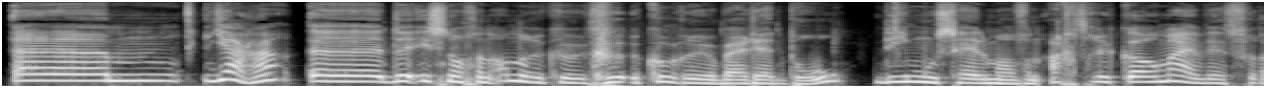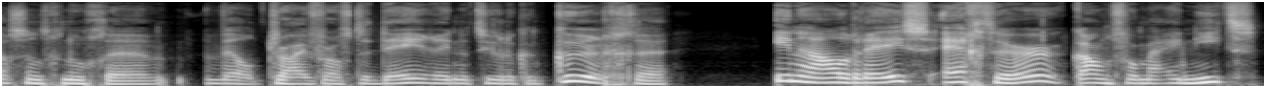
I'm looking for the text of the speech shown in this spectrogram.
Ehm, ja, eh, er is nog een andere cou- coureur bij Red Bull. Die moest helemaal van achteren komen. Hij werd verrassend genoeg eh, wel driver of the day. Reed natuurlijk een keurige inhaalrace. Echter, kan voor mij niet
